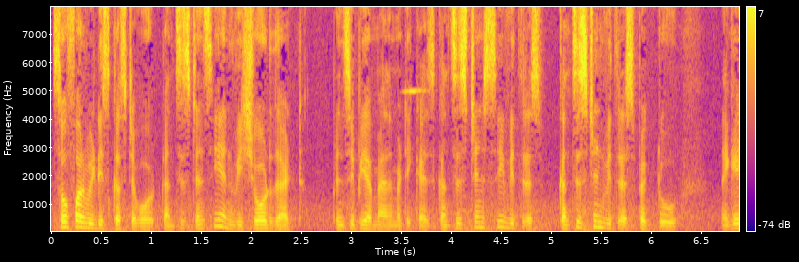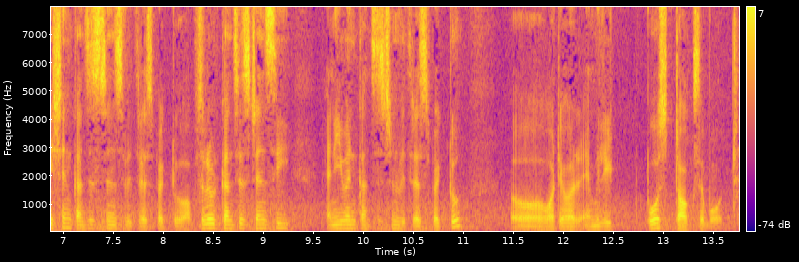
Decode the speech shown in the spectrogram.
So far we discussed about consistency and we showed that Principia Mathematica is consistency with consistent with respect to negation, consistent with respect to absolute consistency and even consistent with respect to uh, whatever Emil Post talks about.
